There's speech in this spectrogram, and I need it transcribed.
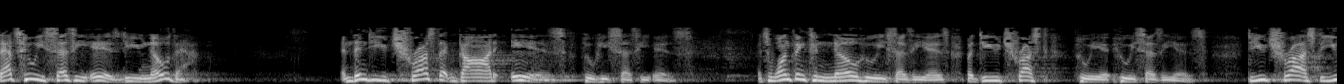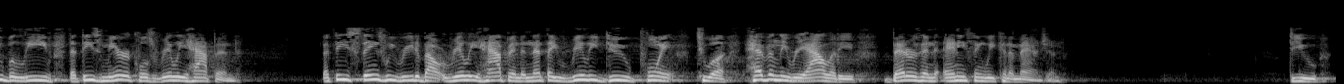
That's who he says he is. Do you know that? And then do you trust that God is who he says he is? It's one thing to know who he says he is, but do you trust who he, who he says he is? Do you trust, do you believe that these miracles really happened? That these things we read about really happened and that they really do point to a heavenly reality better than anything we can imagine. Do you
